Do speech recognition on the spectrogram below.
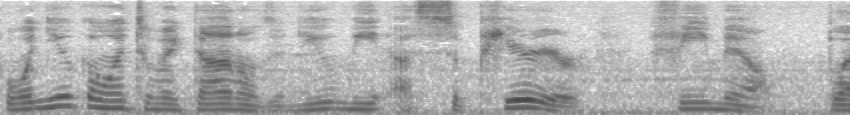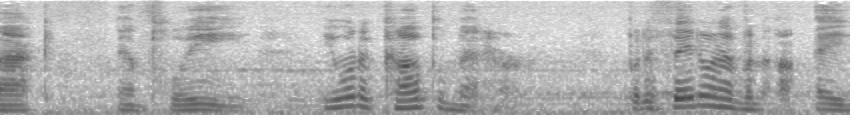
But when you go into McDonald's and you meet a superior female black employee, you want to compliment her. But if they don't have an a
